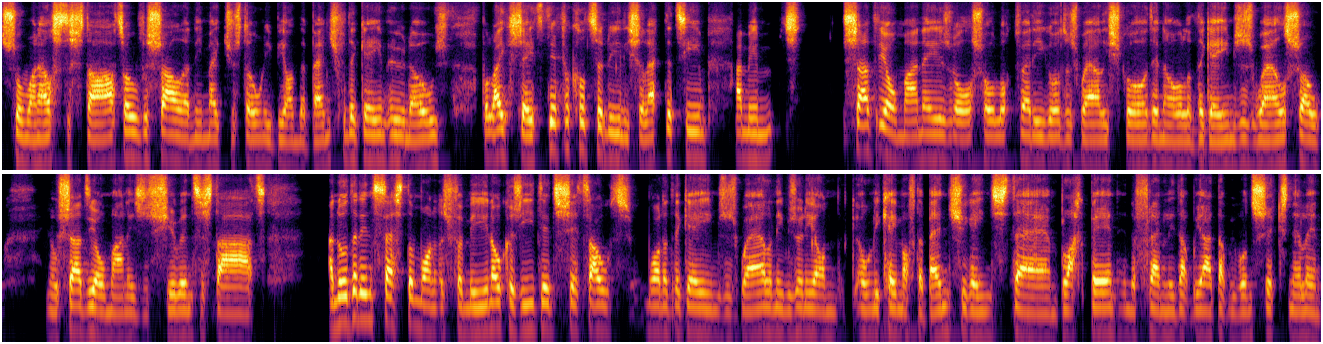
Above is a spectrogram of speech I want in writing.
someone else to start over Salah, and he might just only be on the bench for the game. Who knows? But like I say, it's difficult to really select the team. I mean, Sadio Mane has also looked very good as well. He scored in all of the games as well. So you know, Sadio Mane is a shoe in to start. Another interesting one is for me, you know, because he did sit out one of the games as well, and he was only on, only came off the bench against um, Blackburn in the friendly that we had that we won six 0 in.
